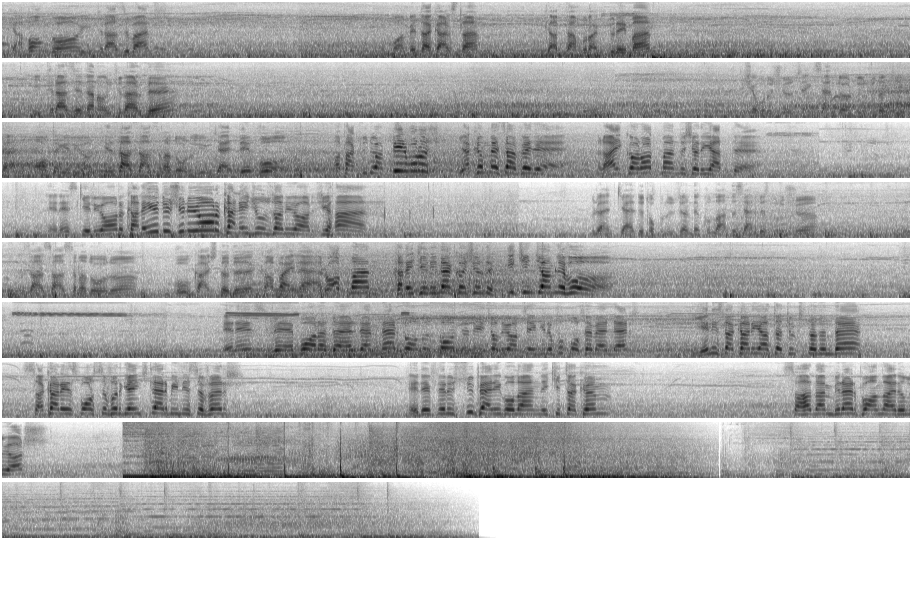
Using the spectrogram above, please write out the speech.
Kabongo itirazı var. Muhammed Akarslan. Kaptan Burak Süleyman. İtiraz eden oyunculardı. Köşe vuruşu 84. dakika. Orta geliyor. Ceza sahasına doğru yükseldi. Bu. Atak sürüyor. Bir vuruş. Yakın mesafede. Rayko Rotman dışarı yattı. Enes geliyor. Kaleyi düşünüyor. Kaleci uzanıyor Cihan. Bülent geldi topun üzerinde kullandı serbest vuruşu. Ceza sahasına doğru. Bu kaçladı kafayla. Rotman kaleci elinden kaçırdı. İkinci hamle bu. Enes ve bu arada Erdem Mertoğlu son düdüğü çalıyor sevgili futbol severler. Yeni Sakarya Atatürk Stadında Sakaryaspor 0 Gençler Birliği 0. Hedefleri Süper Lig olan iki takım sahadan birer puanla ayrılıyor.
